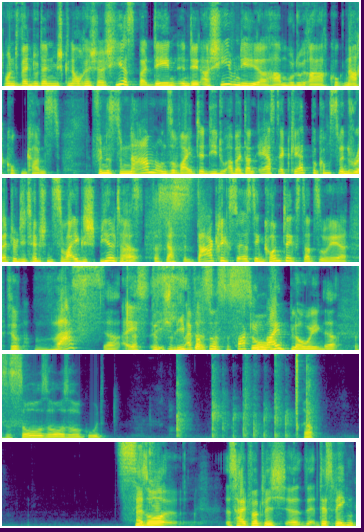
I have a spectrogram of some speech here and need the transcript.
Und wenn du dann nämlich genau recherchierst, bei denen in den Archiven, die die da haben, wo du nachguck nachgucken kannst, findest du Namen und so weiter, die du aber dann erst erklärt bekommst, wenn du Red Dead Redemption 2 gespielt Ja, hast. das das ist- da kriegst du erst den Kontext dazu her. So, was? Ja, Ey, das- ich ist lieb einfach das. so Das fucking so- mindblowing. Ja, das ist so, so, so gut. Sick. Also ist halt wirklich, äh, deswegen,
